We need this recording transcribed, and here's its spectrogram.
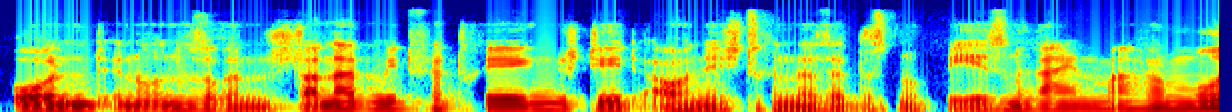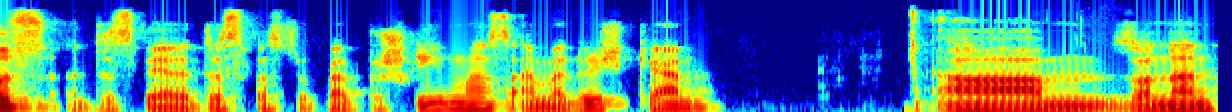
Und in unseren Standardmietverträgen steht auch nicht drin, dass er das nur Besen reinmachen muss. Das wäre das, was du gerade beschrieben hast, einmal durchkehren. Ähm, sondern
